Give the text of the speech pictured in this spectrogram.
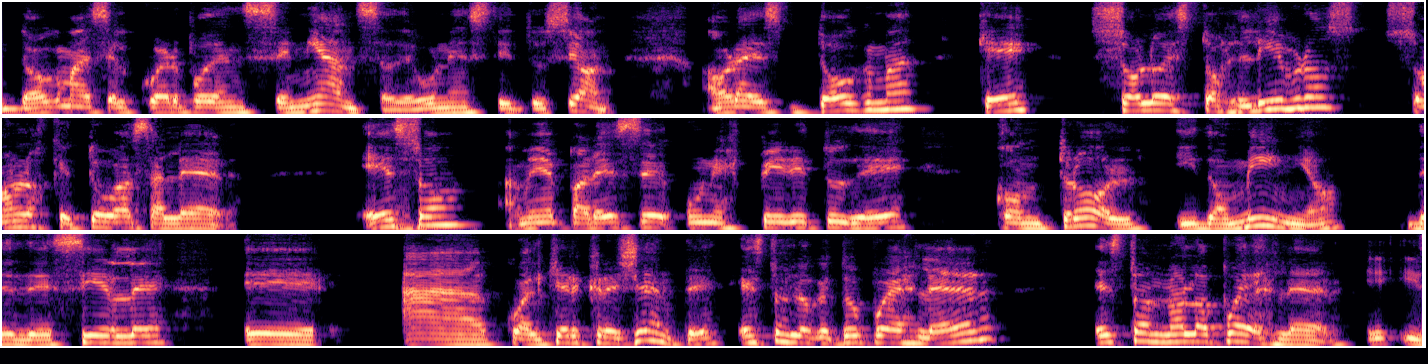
Dogma es el cuerpo de enseñanza de una institución. Ahora es dogma que solo estos libros son los que tú vas a leer. Eso a mí me parece un espíritu de control y dominio de decirle eh, a cualquier creyente, esto es lo que tú puedes leer, esto no lo puedes leer. Y,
